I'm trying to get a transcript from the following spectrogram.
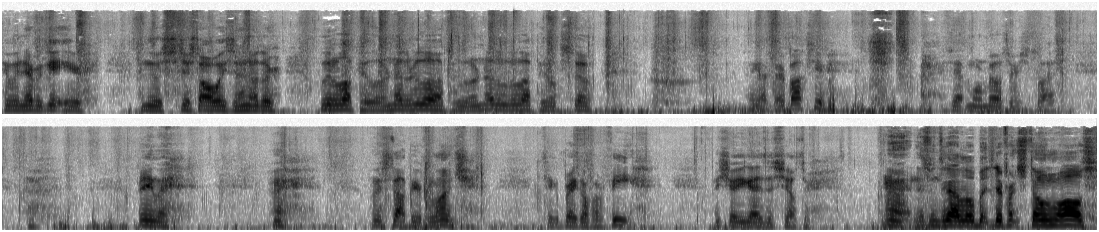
it would never get here. And there was just always another little uphill or another little uphill or another little uphill. So, I got a bear box here. Is that more military supplies? Anyway, I'm gonna stop here for lunch, take a break off our feet, and show you guys the shelter. All right, this one's got a little bit different stone walls.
